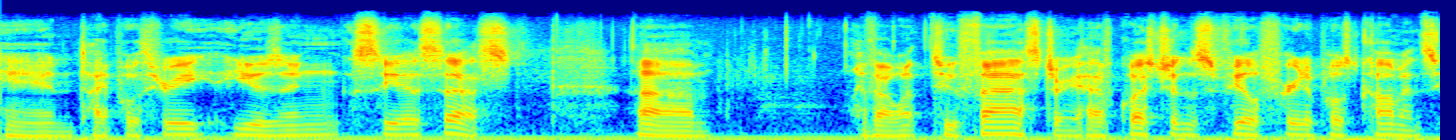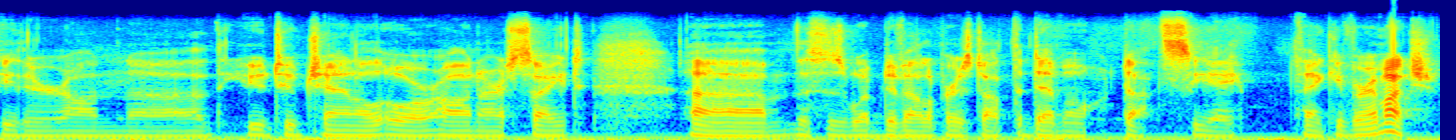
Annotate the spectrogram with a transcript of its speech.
in Typo 3 using CSS. Um, if I went too fast or you have questions, feel free to post comments either on uh, the YouTube channel or on our site. Um, this is webdevelopers.thedemo.ca. Thank you very much.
